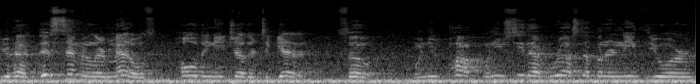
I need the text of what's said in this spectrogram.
You have dissimilar metals holding each other together. So when you pop, when you see that rust up underneath your,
